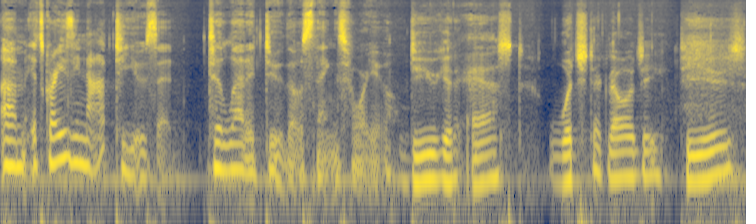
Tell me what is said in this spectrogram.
um, it's crazy not to use it, to let it do those things for you. Do you get asked which technology to use?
